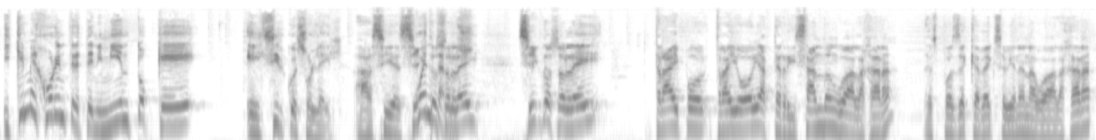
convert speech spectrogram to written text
¿Y qué mejor entretenimiento que el Circo de Soleil? Así es. Du Cuéntanos. Soleil, Cirque du Soleil trae, trae hoy aterrizando en Guadalajara, después de Quebec se vienen a Guadalajara,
